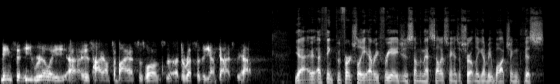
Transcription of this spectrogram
means that he really uh, is high on Tobias as well as the rest of the young guys we have. Yeah, I think virtually every free agent is something that Celtics fans are certainly going to be watching this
